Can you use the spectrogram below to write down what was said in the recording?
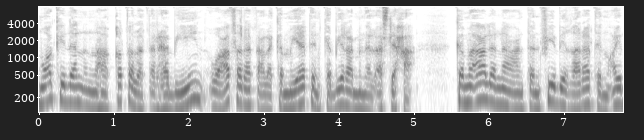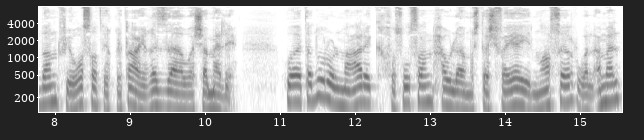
مؤكدا أنها قتلت إرهابيين وعثرت على كميات كبيرة من الأسلحة كما أعلن عن تنفيذ غارات أيضا في وسط قطاع غزة وشماله. وتدور المعارك خصوصا حول مستشفيي الناصر والأمل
